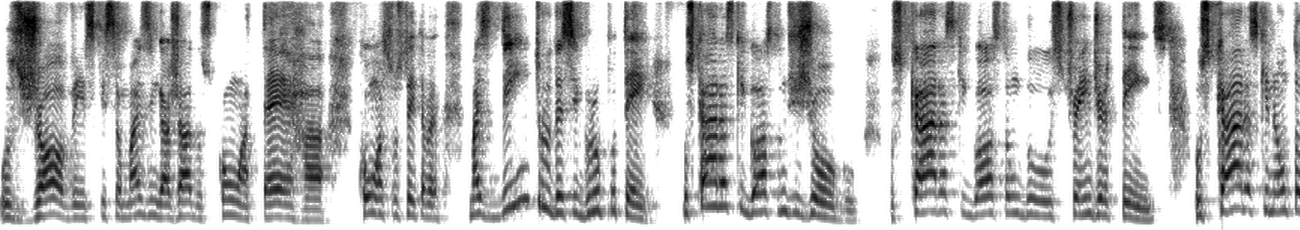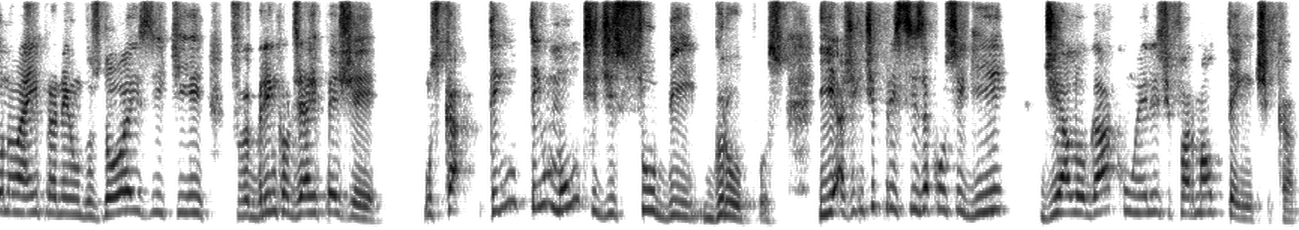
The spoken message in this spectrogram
os jovens que são mais engajados com a terra, com a sustentabilidade, mas dentro desse grupo tem os caras que gostam de jogo, os caras que gostam do Stranger Things, os caras que não estão aí para nenhum dos dois e que brincam de RPG. Os tem, tem um monte de subgrupos e a gente precisa conseguir dialogar com eles de forma autêntica.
